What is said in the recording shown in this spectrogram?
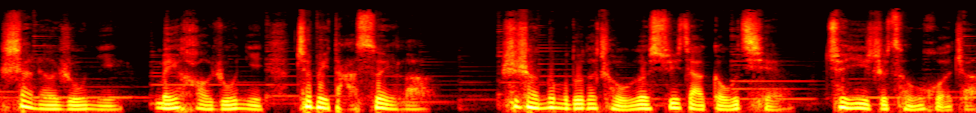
善良如你、美好如你，却被打碎了？世上那么多的丑恶、虚假、苟且，却一直存活着。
